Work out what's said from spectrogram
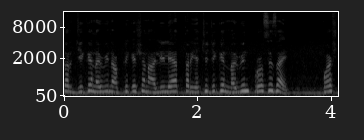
तर जे काही नवीन ॲप्लिकेशन आलेले आहेत तर याची जी काही नवीन प्रोसेस आहे. फर्स्ट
